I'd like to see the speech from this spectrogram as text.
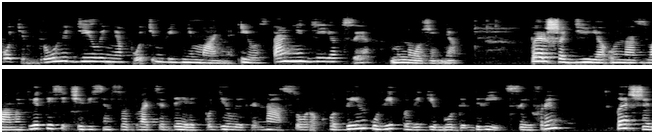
потім друге ділення, потім віднімання. І остання дія це множення. Перша дія у нас з вами 2829 поділити на 41. У відповіді буде дві цифри. Перше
